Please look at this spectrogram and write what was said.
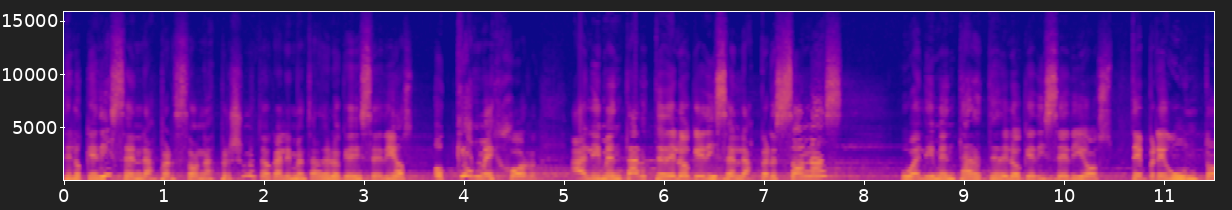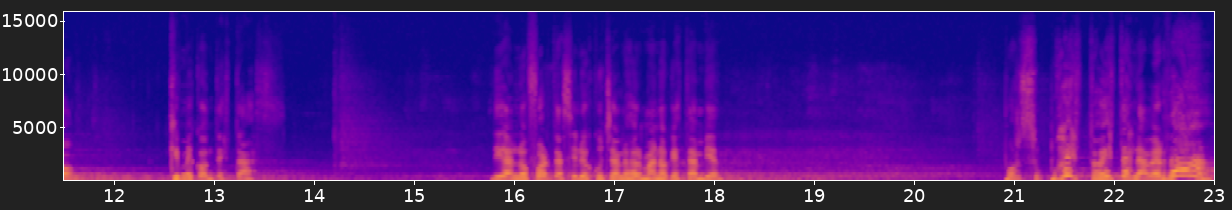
de lo que dicen las personas, pero yo me tengo que alimentar de lo que dice Dios. ¿O qué es mejor? ¿Alimentarte de lo que dicen las personas o alimentarte de lo que dice Dios? Te pregunto, ¿qué me contestás? Díganlo fuerte, así lo escuchan los hermanos que están bien. Por supuesto, esta es la verdad.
